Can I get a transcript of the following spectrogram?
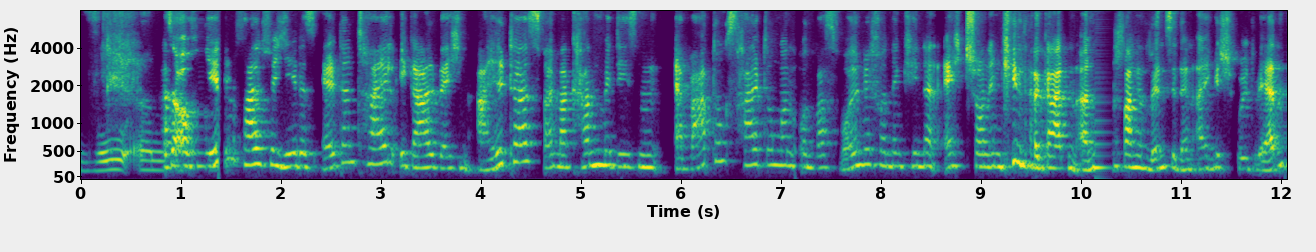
Wo, ähm also auf jeden Fall für jedes Elternteil, egal welchen Alters, weil man kann mit diesen Erwartungshaltungen und was wollen wir von den Kindern echt schon im Kindergarten anfangen, wenn sie denn eingeschult werden,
